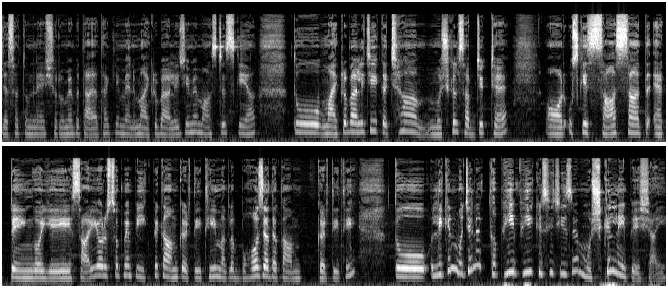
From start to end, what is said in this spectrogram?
जैसा तुमने शुरू में बताया था कि मैंने माइक्रोबायोलॉजी में मास्टर्स किया तो माइक्रोबायोलॉजी एक अच्छा मुश्किल सब्जेक्ट है और उसके साथ साथ एक्टिंग और ये सारी और उस वक्त मैं पीक पे काम करती थी मतलब बहुत ज़्यादा काम करती थी। तो लेकिन मुझे ना कभी भी किसी चीज़ में मुश्किल नहीं पेश आई।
